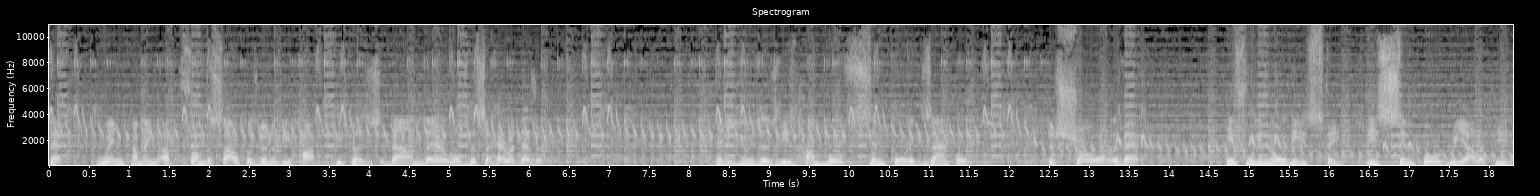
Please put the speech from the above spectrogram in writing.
that wind coming up from the south was going to be hot because down there was the Sahara Desert. And he uses these humble, simple examples to show that if we know these things, these simple realities,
